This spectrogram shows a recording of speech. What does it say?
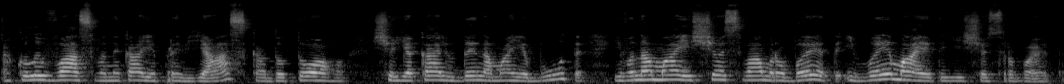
А коли у вас виникає прив'язка до того, що яка людина має бути, і вона має щось вам робити, і ви маєте їй щось робити,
